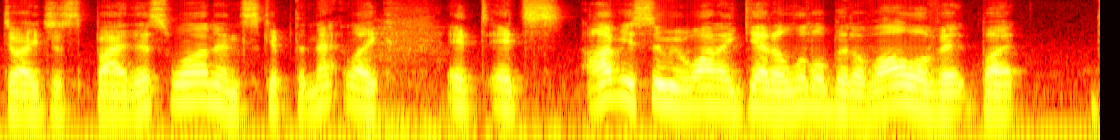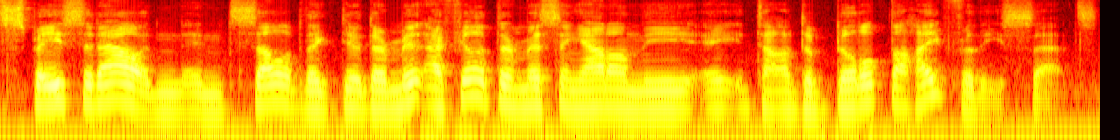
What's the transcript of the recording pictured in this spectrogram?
do I just buy this one and skip the net? Like, it, it's obviously we want to get a little bit of all of it, but space it out and, and sell it. Like they're, they're I feel like they're missing out on the eh, to, to build up the hype for these sets.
